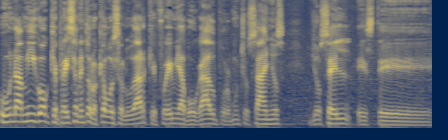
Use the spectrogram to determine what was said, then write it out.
un- amigo que precisamente lo acabo de saludar, que fue mi abogado por muchos años, Yosel, este,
